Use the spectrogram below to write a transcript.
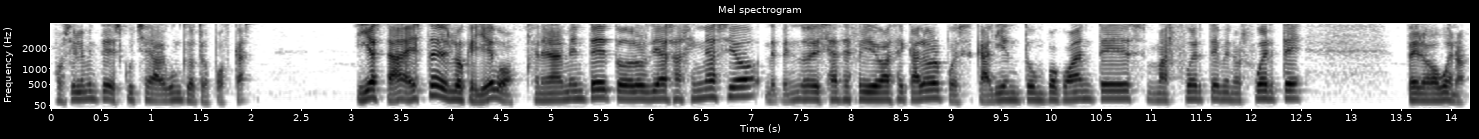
posiblemente escuche algún que otro podcast. Y ya está, esto es lo que llevo. Generalmente todos los días al gimnasio, dependiendo de si hace frío o hace calor, pues caliento un poco antes, más fuerte, menos fuerte. Pero bueno,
